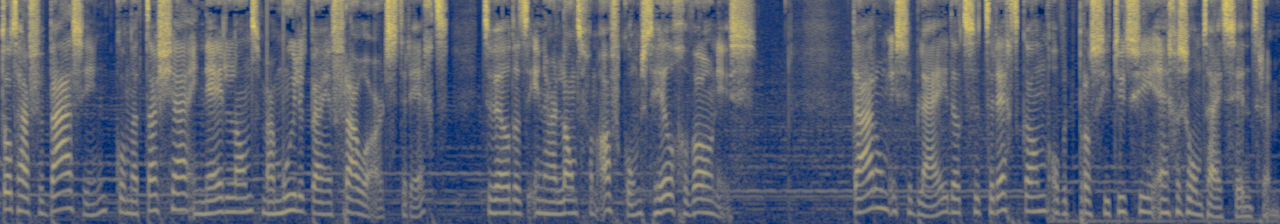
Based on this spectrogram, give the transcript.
Tot haar verbazing kon Natasja in Nederland maar moeilijk bij een vrouwenarts terecht... terwijl dat in haar land van afkomst heel gewoon is. Daarom is ze blij dat ze terecht kan op het prostitutie- en gezondheidscentrum.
